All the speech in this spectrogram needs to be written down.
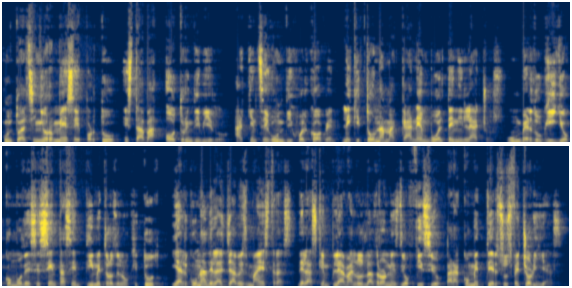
junto al señor Mesa y Portú estaba otro individuo, a quien según dijo el joven, le quitó una macana envuelta en hilachos, un verduguillo como de 60 centímetros de longitud y alguna de las llaves maestras de las que empleaban los ladrones de oficio para cometer sus fechorías.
